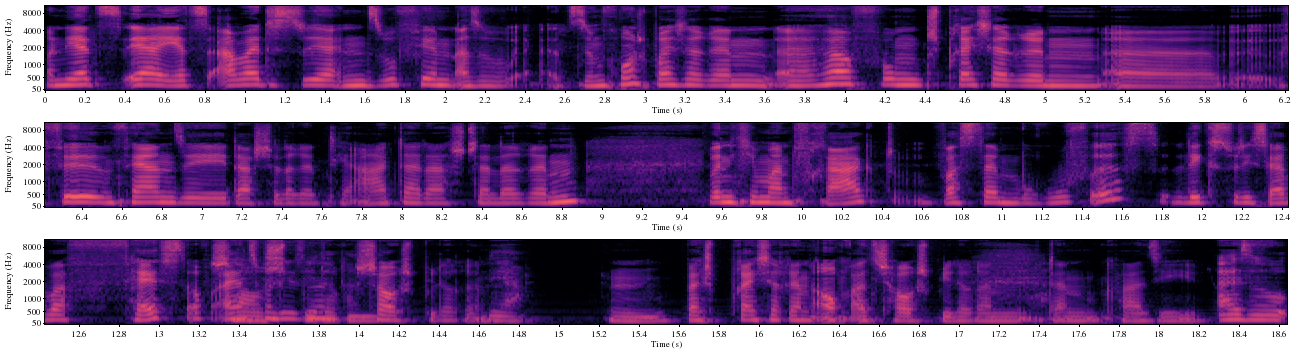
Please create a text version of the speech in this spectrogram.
Und jetzt, ja, jetzt arbeitest du ja in so vielen, also als Synchronsprecherin, äh, Hörfunksprecherin, äh, Film, Fernsehdarstellerin, Theaterdarstellerin. Wenn dich jemand fragt, was dein Beruf ist, legst du dich selber fest auf eins von diesen Schauspielerin. Schauspielerin. Ja. Hm. Bei Sprecherin auch als Schauspielerin dann quasi. Also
